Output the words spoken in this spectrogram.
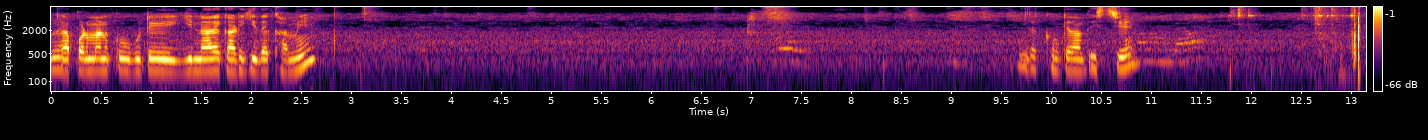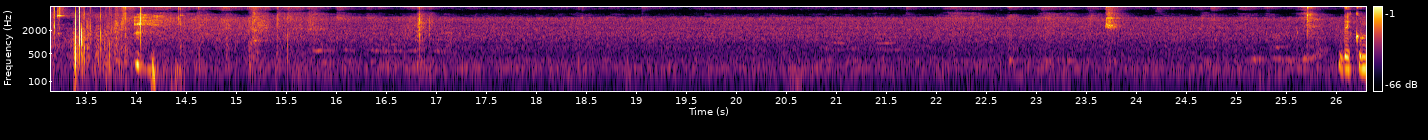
ମୁଇଁ ଆପଣମାନଙ୍କୁ ଗୋଟେ ଗିନାରେ କାଢ଼ିକି ଦେଖାମି দেখুন কেন দিচ্ছে দেখুন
